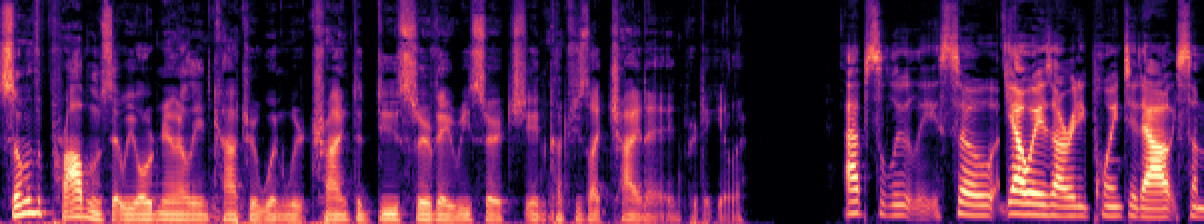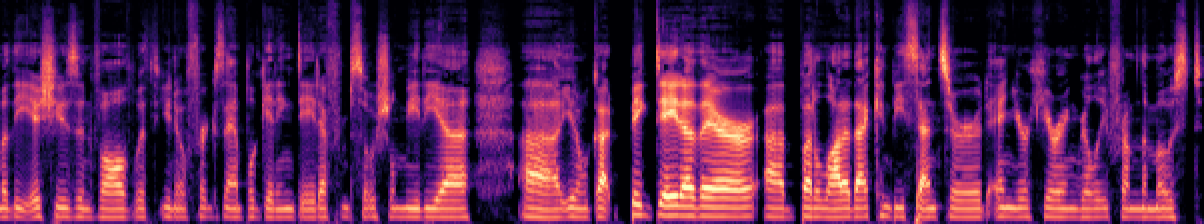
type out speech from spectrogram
some of the problems that we ordinarily encounter when we're trying to do survey research in countries like China in particular. Absolutely. So Yawei has already pointed out some of the issues involved with, you know, for example, getting data from social media. Uh, you know, got big data there, uh, but a lot of that can be censored, and you're hearing really from the most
